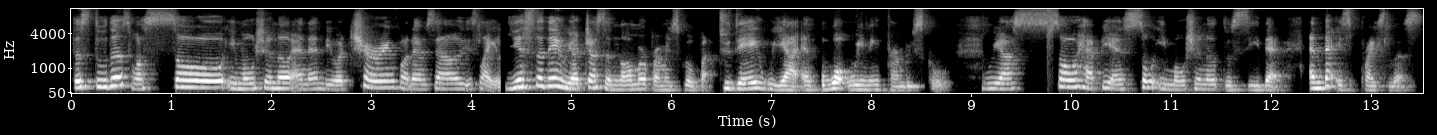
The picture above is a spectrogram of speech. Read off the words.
the students were so emotional and then they were cheering for themselves. It's like yesterday we are just a normal primary school, but today we are an award-winning primary school. We are so happy and so emotional to see that. And that is priceless.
